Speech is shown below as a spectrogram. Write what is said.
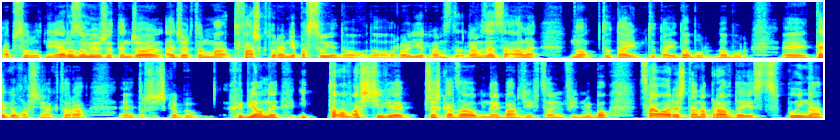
absolutnie. Ja rozumiem, że ten Joel Edgerton ma twarz, która nie pasuje do, do roli Ramz- Ramzesa, ale no tutaj, tutaj dobór, dobór tego właśnie aktora troszeczkę był chybiony i to właściwie przeszkadzało mi najbardziej w całym filmie, bo cała reszta naprawdę jest spójna,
